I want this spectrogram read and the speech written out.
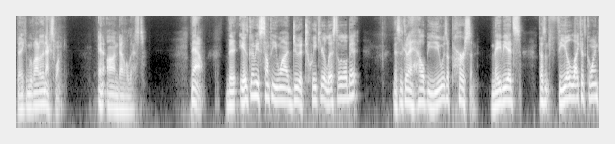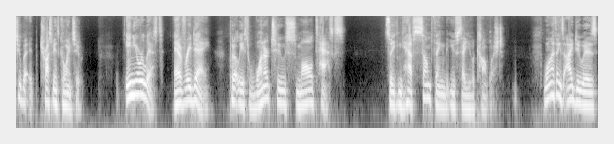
Then you can move on to the next one and on down the list. Now, there is going to be something you want to do to tweak your list a little bit. This is going to help you as a person. Maybe it's doesn't feel like it's going to, but it, trust me, it's going to. In your list every day, put at least one or two small tasks so you can have something that you say you've accomplished. One of the things I do is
